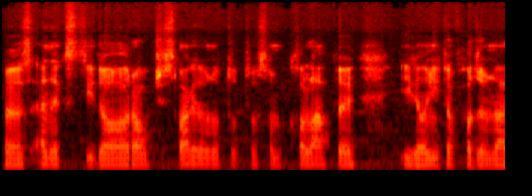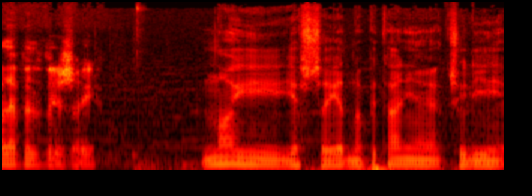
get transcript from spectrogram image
e, z NXT do Raw czy SmackDown, no to to są kolapy i oni to wchodzą na level wyżej. No i jeszcze jedno pytanie, czyli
